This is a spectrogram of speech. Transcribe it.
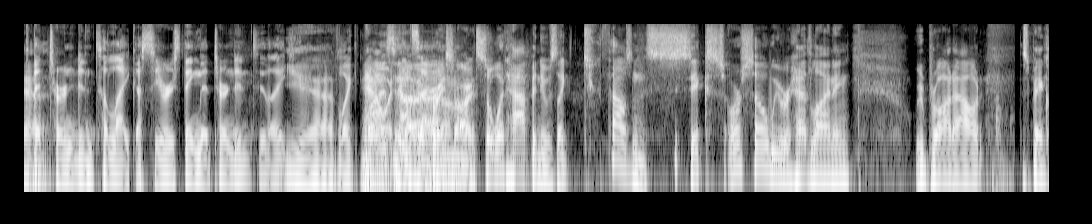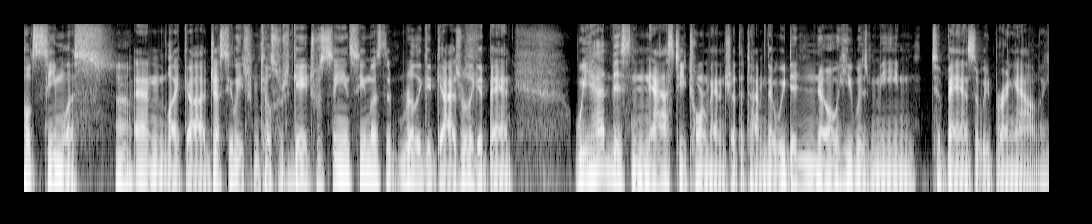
joke that turned into like a serious thing that turned into like Yeah, like now, now it's I don't embraced. All right, so what happened? It was like 2006 or so. We were headlining. We brought out this band called Seemless, and like uh, Jesse Leach from Killswitch Engage was singing Seemless. They're really good guys, really good band. We had this nasty tour manager at the time that we didn't know he was mean to bands that we'd bring out. Like,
